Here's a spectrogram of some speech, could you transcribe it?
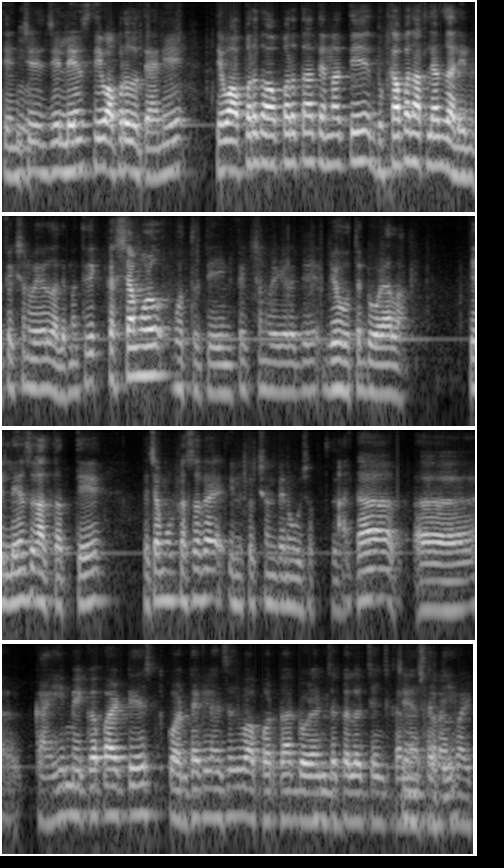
त्यांचे जे लेन्स ते वापरत होते आणि ते वापरता वापरता त्यांना ते दुखापत आतल्यात झाले इन्फेक्शन वगैरे झाले. मग ते कशामुळं होतं ते इन्फेक्शन वगैरे ते जे होतं डोळ्याला ते लेन्स घालतात ते त्याच्यामुळे कसं काय इन्फेक्शन त्याने होऊ शकतं? आता काही मेकअप आर्टिस्ट कॉन्टॅक्ट लेन्सेस वापरतात डोळ्यांचा कलर चेंज करण्यासाठी. राईट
